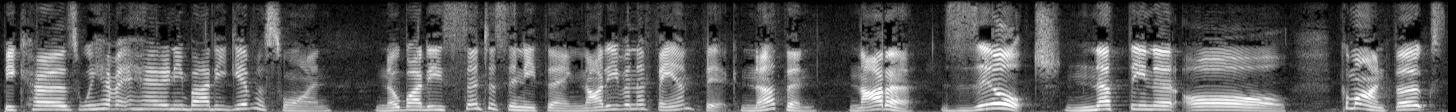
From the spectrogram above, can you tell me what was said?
because we haven't had anybody give us one. Nobody's sent us anything, not even a fanfic, nothing. Nada. Zilch. Nothing at all. Come on, folks.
